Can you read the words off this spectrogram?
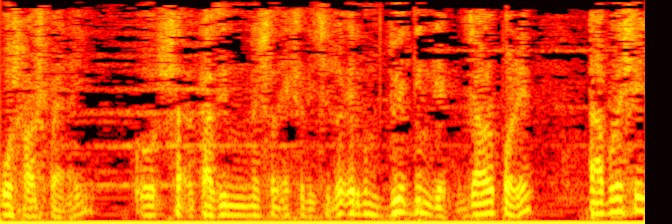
ও সাহস পায় নাই। ওর কাজিনের সাথে একসাথে ছিল। এরকম দু একদিন যাওয়ার পরে তারপরে সে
